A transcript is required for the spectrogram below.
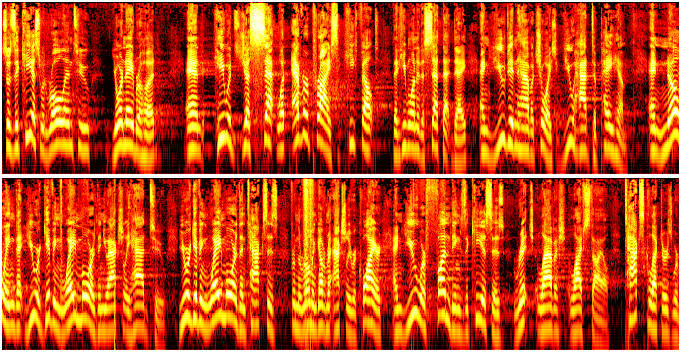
So Zacchaeus would roll into your neighborhood and he would just set whatever price he felt that he wanted to set that day, and you didn't have a choice. You had to pay him. And knowing that you were giving way more than you actually had to, you were giving way more than taxes from the Roman government actually required, and you were funding Zacchaeus' rich, lavish lifestyle. Tax collectors were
